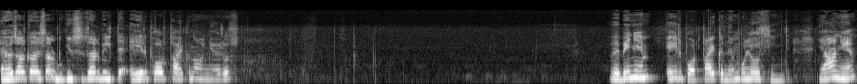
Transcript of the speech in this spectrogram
Evet arkadaşlar bugün sizlerle birlikte Airport Tycoon oynuyoruz. Ve benim Airport Tycoon'ım Blue Sind. Yani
